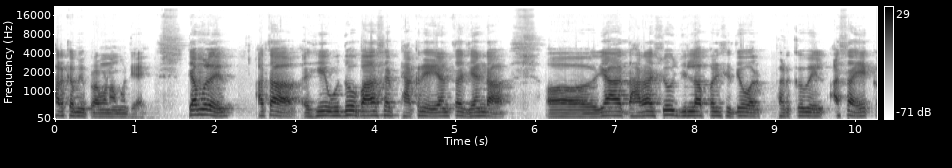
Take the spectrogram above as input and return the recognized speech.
फार कमी प्रमाणामध्ये आहे. त्यामुळे आता हे उद्धव बाळासाहेब ठाकरे यांचा झेंडा या धाराशिव जिल्हा परिषदेवर फडकवेल असा एक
